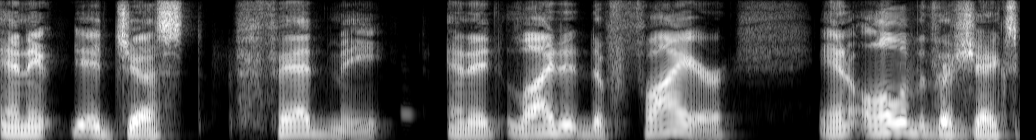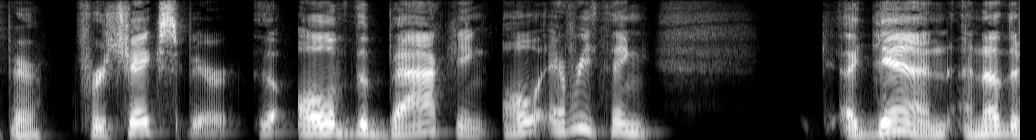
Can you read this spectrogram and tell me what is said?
And it, it just fed me and it lighted the fire and all of the For Shakespeare. for Shakespeare, the- all of the backing, all everything. Again, another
